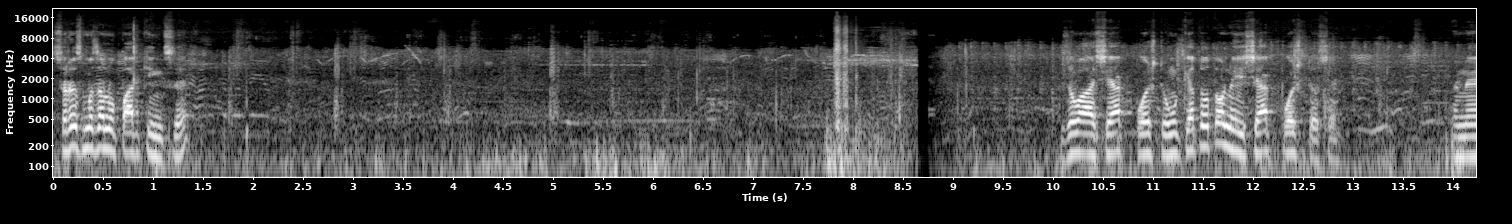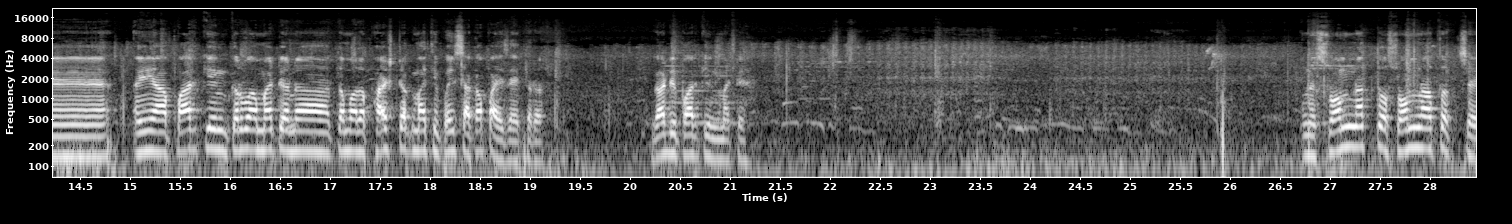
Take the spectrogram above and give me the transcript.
સરસ મજાનું પાર્કિંગ છે. જો આ શેક પોસ્ટ હું કહેતો હતો ને, એ શેક પોસ્ટ હશે. અને અહીંયા પાર્કિંગ કરવા માટેના તમારા ફાસ્ટેગમાંથી પૈસા કપાઈ જાય તરત. ગાડી પાર્કિંગ માટે. અને સોમનાથ તો સોમનાથ જ છે.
